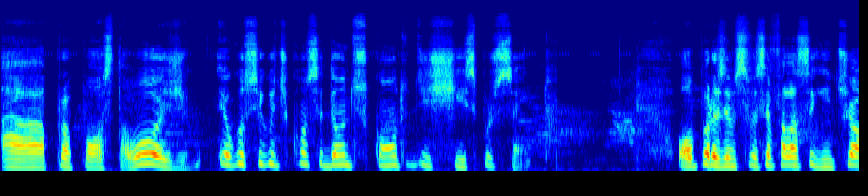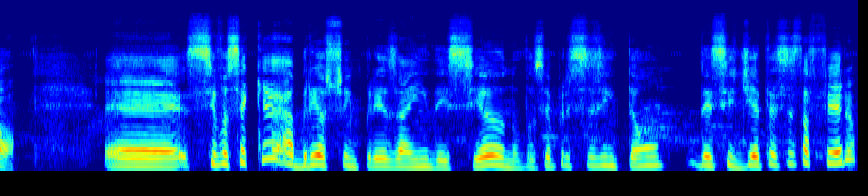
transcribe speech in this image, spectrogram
a proposta hoje, eu consigo te conceder um desconto de X%. Ou, por exemplo, se você falar o seguinte, ó, é, se você quer abrir a sua empresa ainda esse ano, você precisa então decidir até sexta-feira,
